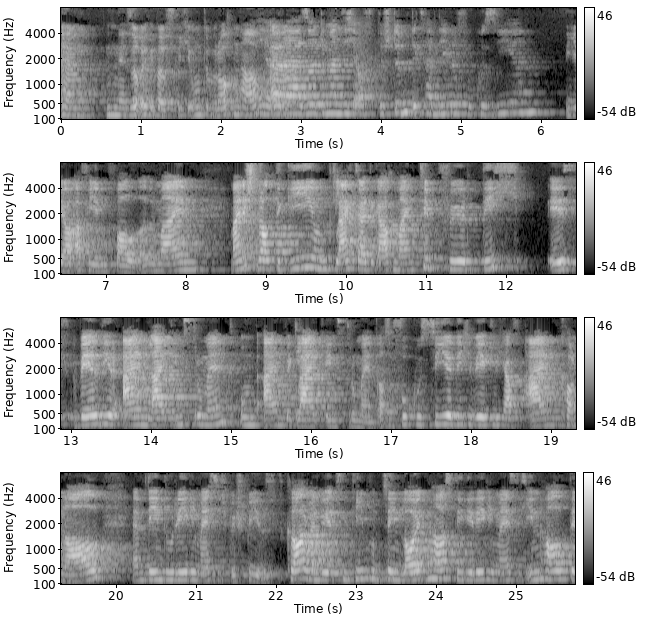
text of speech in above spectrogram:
Ähm, ne, sorry, dass ich dich unterbrochen habe. Ja, oder ähm, sollte man sich auf bestimmte Kanäle fokussieren? Ja, auf jeden Fall. Also mein, meine Strategie und gleichzeitig auch mein Tipp für dich ist, wähl dir ein Leitinstrument und ein Begleitinstrument. Also fokussiere dich wirklich auf einen Kanal, ähm, den du regelmäßig bespielst. Klar, wenn du jetzt ein Team von zehn Leuten hast, die dir regelmäßig Inhalte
